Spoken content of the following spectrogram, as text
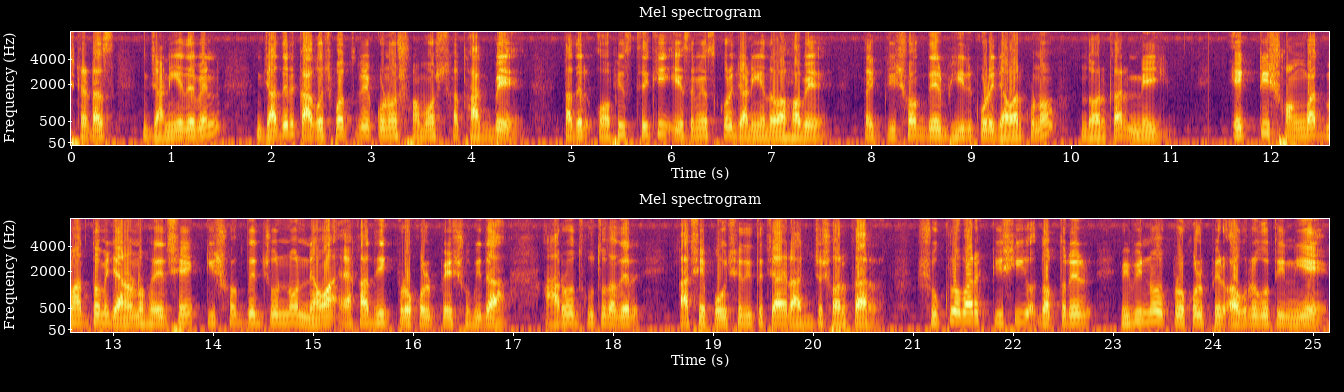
স্ট্যাটাস জানিয়ে দেবেন। যাদের কাগজপত্রে কোনো সমস্যা থাকবে, তাদের অফিস থেকেই এসএমএস করে জানিয়ে দেওয়া হবে। তাই কৃষকদের ভিড় করে যাওয়ার কোনো দরকার নেই। একটি সংবাদ মাধ্যমে জানানো হয়েছে, কৃষকদের জন্য নেওয়া একাধিক প্রকল্পের সুবিধা আরও দ্রুত তাদের কাছে পৌঁছে দিতে চায় রাজ্য সরকার। শুক্রবার কৃষি দপ্তরের বিভিন্ন প্রকল্পের অগ্রগতি নিয়ে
